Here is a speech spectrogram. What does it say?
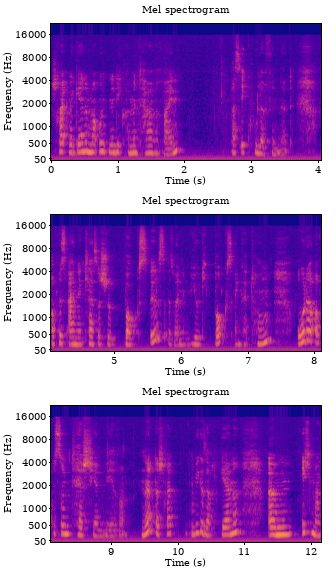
Schreibt mir gerne mal unten in die Kommentare rein was ihr cooler findet. Ob es eine klassische Box ist, also eine Beauty Box, ein Karton, oder ob es so ein Täschchen wäre. Ne? Das schreibt, wie gesagt, gerne. Ähm, ich mag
